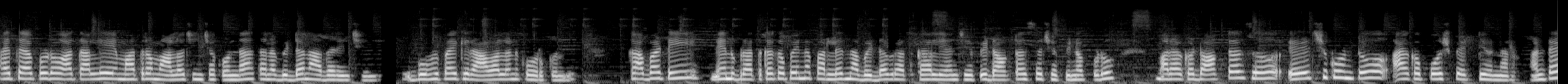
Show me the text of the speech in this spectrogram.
అయితే అప్పుడు ఆ తల్లి ఏమాత్రం ఆలోచించకుండా తన బిడ్డను ఆదరించింది. భూమిపైకి రావాలని కోరుకుంది. కాబట్టి నేను బ్రతకకపోయినా పర్లేదు నా బిడ్డ బ్రతకాలి అని చెప్పి డాక్టర్స్తో చెప్పినప్పుడు మరి ఒక డాక్టర్స్ ఏడ్చుకుంటూ ఆ యొక్క పోస్ట్ పెట్టి ఉన్నారు. అంటే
